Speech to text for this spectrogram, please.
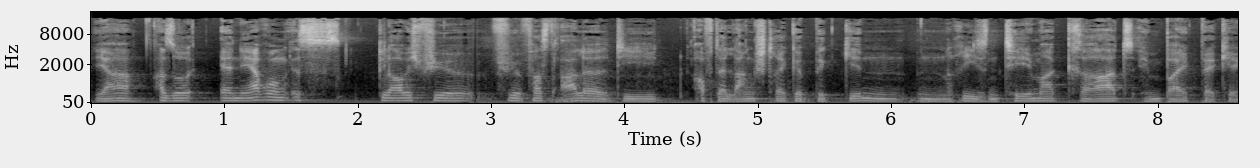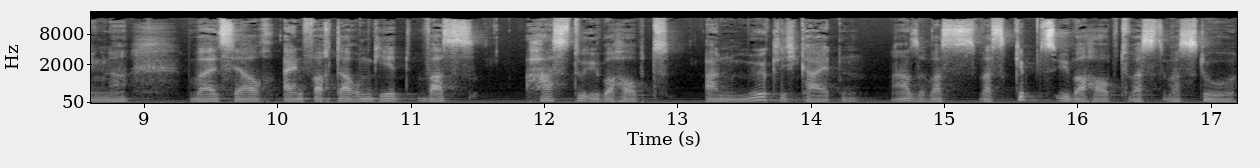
ja, also Ernährung ist, glaube ich, für, für fast alle, die auf der Langstrecke beginnen, ein Riesenthema, gerade im Bikepacking, ne? weil es ja auch einfach darum geht, was hast du überhaupt an Möglichkeiten? Also was, was gibt es überhaupt, was, was, du,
